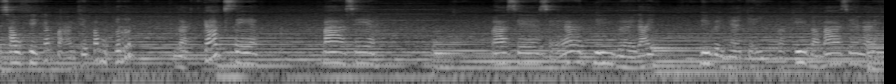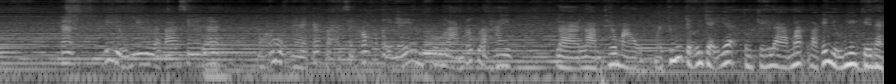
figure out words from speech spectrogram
sau khi các bạn sẽ có một cái rít là các xe, ba xe. Ba xe sẽ đi về đây, đi về nhà chị. Và khi mà ba xe này, ha, ví dụ như là ba xe ha, mỗi một ngày các bạn sẽ có cái tờ giấy anh Phương làm rất là hay là làm theo màu. Mà chúng chữ chị á tụi chị làm á là ví dụ như chị nè.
